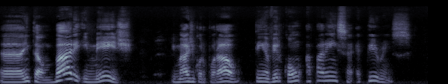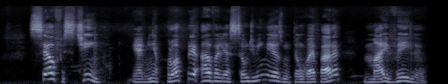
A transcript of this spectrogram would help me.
Uh, então, body image, imagem corporal, tem a ver com aparência, appearance. Self-esteem é a minha própria avaliação de mim mesmo. Então, vai para my value.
